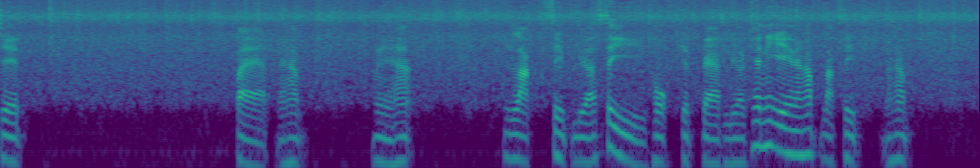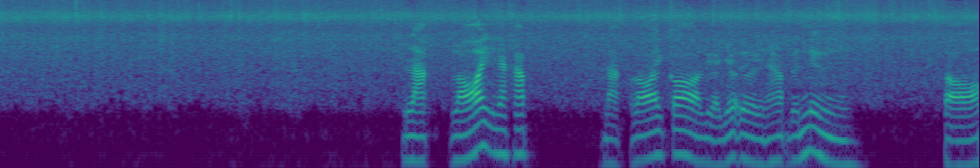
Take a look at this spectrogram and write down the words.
เจ็ด แปดนะครับ นี่ฮะ หลักสิบเหลือสี่หกเจ็ดแปดเหลือแค่นี้เองนะครับ หลักสิบนะครับ หลักร้อยนะครับ หลักร้อยก็เหลือเยอะเลยนะครับ เหลือหนึ่งสอง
